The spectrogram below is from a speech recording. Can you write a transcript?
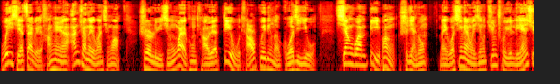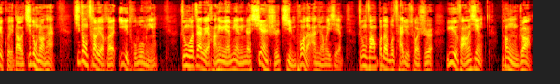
威胁在轨航天员安全的有关情况，是履行外空条约第五条规定的国际义务。相关避碰事件中。美国星链卫星均处于连续轨道机动状态，机动策略和意图不明。中国在轨航天员面临着现实紧迫的安全威胁，中方不得不采取措施预防性碰撞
